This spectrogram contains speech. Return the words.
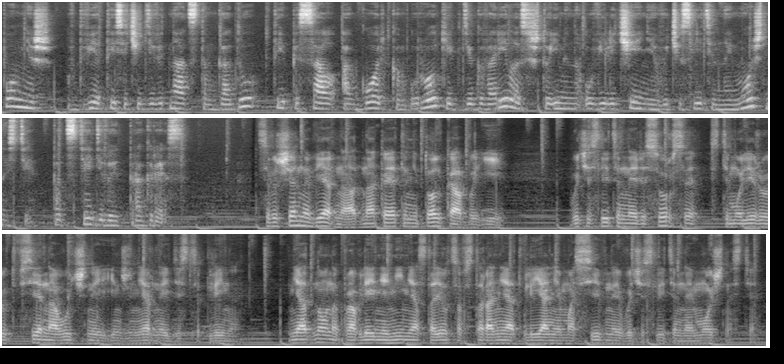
Помнишь, в 2019 году ты писал о горьком уроке, где говорилось, что именно увеличение вычислительной мощности подстегивает прогресс. Совершенно верно, однако это не только об ИИ. Вычислительные ресурсы стимулируют все научные и инженерные дисциплины. Ни одно направление ни не остается в стороне от влияния массивной вычислительной мощности –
